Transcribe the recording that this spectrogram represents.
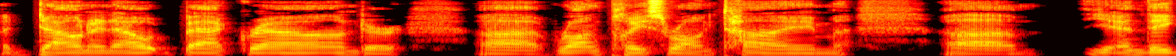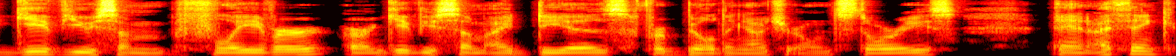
a down and out background or uh, wrong place, wrong time. Um, yeah, and they give you some flavor or give you some ideas for building out your own stories. And I think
